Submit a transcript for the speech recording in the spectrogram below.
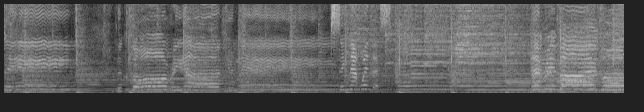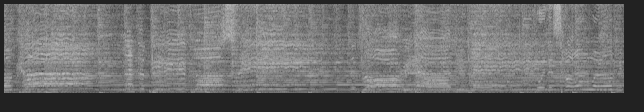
Sing the glory of your name. Sing that with us. Let revival come. Let the people sing the glory of your name. For this whole world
